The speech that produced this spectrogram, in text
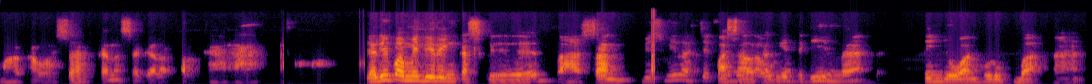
maha kawasa karena segala perkara. Jadi pami diringkaskeun bahasan bismillah cek pasal tauhid dina tinjauan huruf ba'na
